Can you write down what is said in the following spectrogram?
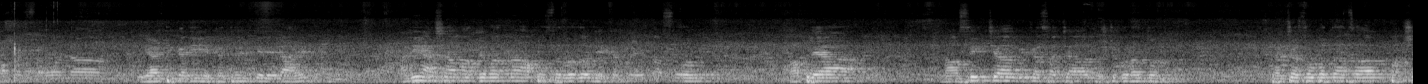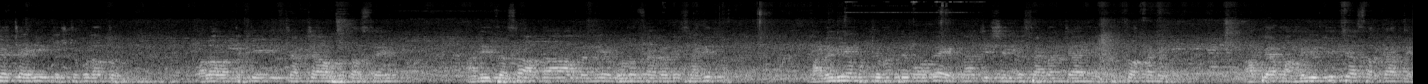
आपण सर्वांना या ठिकाणी एकत्रित केलेलं आहे. आणि अशा माध्यमातून आपण सर्वजण एकत्र येत असून आपल्या नाशिकच्या विकासाच्या दृष्टिकोनातून त्याच्यासोबतचा पक्षाच्याही दृष्टिकोनातून मला वाटतं की चर्चा होत असते. आणि जसं आता आदरणीय गोलक साहेबांनी सांगितलं माननीय मुख्यमंत्री महोदय एकनाथजी शिंदे साहेबांच्या नेतृत्वाखाली आपल्या महायुतीच्या सरकारने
